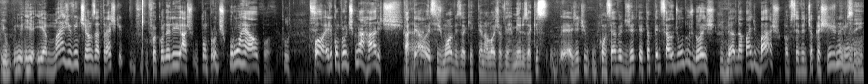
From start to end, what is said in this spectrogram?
E, e, e, é mais de 20 anos atrás que foi quando ele achou, comprou o disco por um real, pô. Pô, ele comprou o disco na Rarit. Até esses móveis aqui que tem na loja vermelhos aqui, é, a gente conserva do jeito que ele tá, porque ele saiu de um dos dois, uhum. da, da parte de baixo, pra você ver, não tinha prestígio nenhum. Sim.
